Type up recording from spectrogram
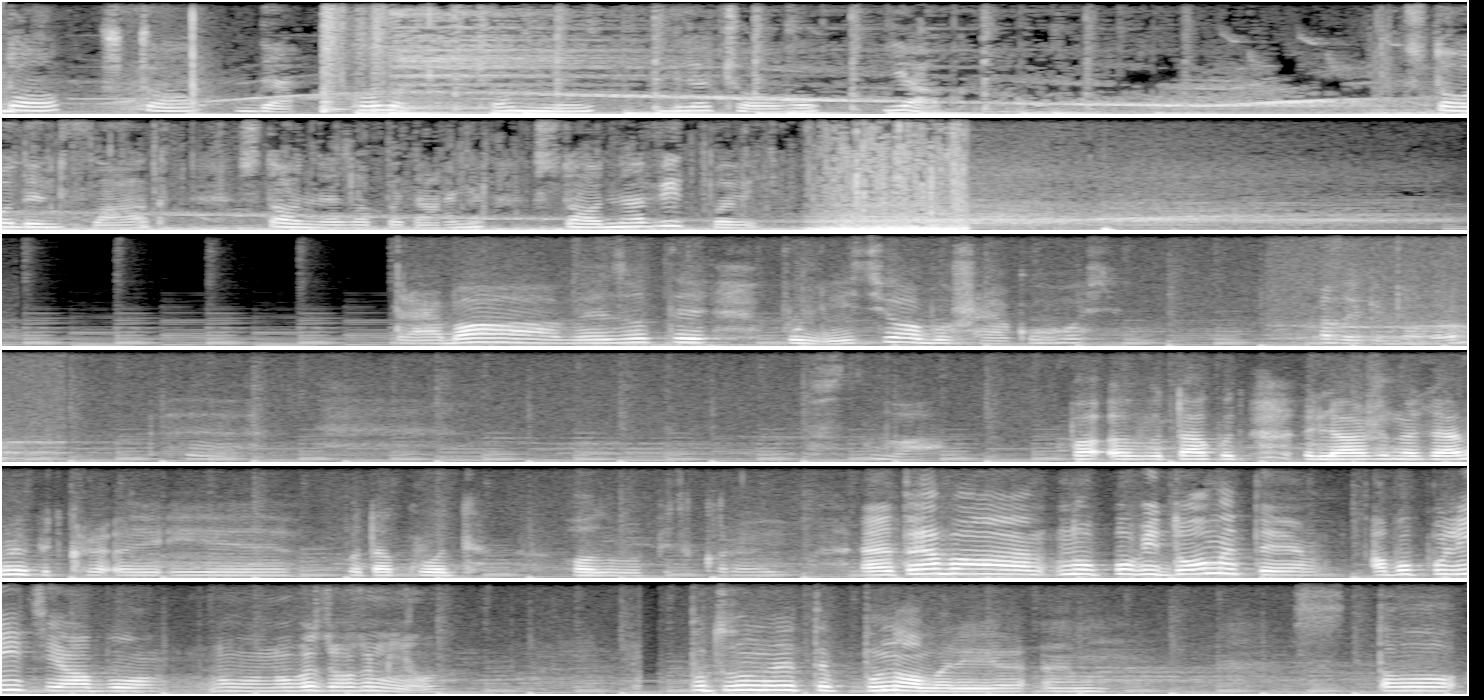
Хто, що, де, коли, чому, для чого, як. 101 факт, 101 запитання, 101 відповідь. Треба визвати поліцію або ще когось. А за яким номером? Отак от ляжу на землю підкри... і отак от голову підкрию. Е, Треба ну, повідомити або поліції, або ну, ну ви зрозуміли. Подзвонити по номері ем, 100.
